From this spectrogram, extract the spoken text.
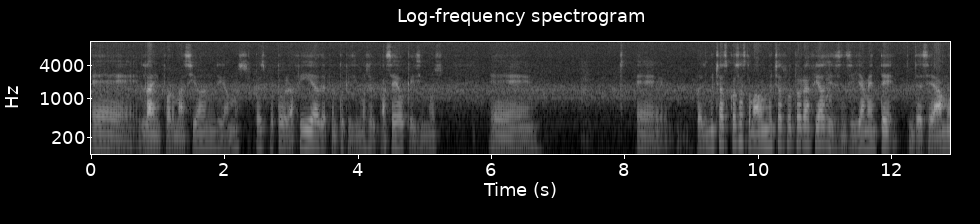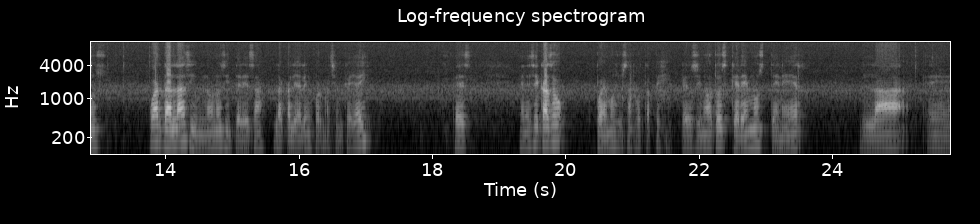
eh, la información, digamos, pues fotografías, de pronto que hicimos el paseo, que hicimos, eh, eh, pues muchas cosas, tomamos muchas fotografías y sencillamente deseamos guardarlas si no nos interesa la calidad de la información que hay ahí. Entonces, en ese caso podemos usar JPG, pero si nosotros queremos tener la, eh,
